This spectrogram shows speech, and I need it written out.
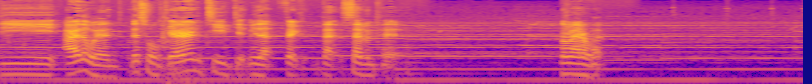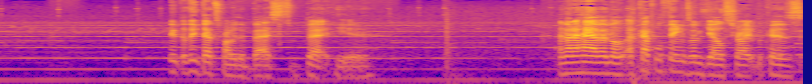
the of Wind, this will guaranteed get me that that 7th hit. No matter what. I think, I think that's probably the best bet here. And then I have a, a couple things on Gale Strike because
